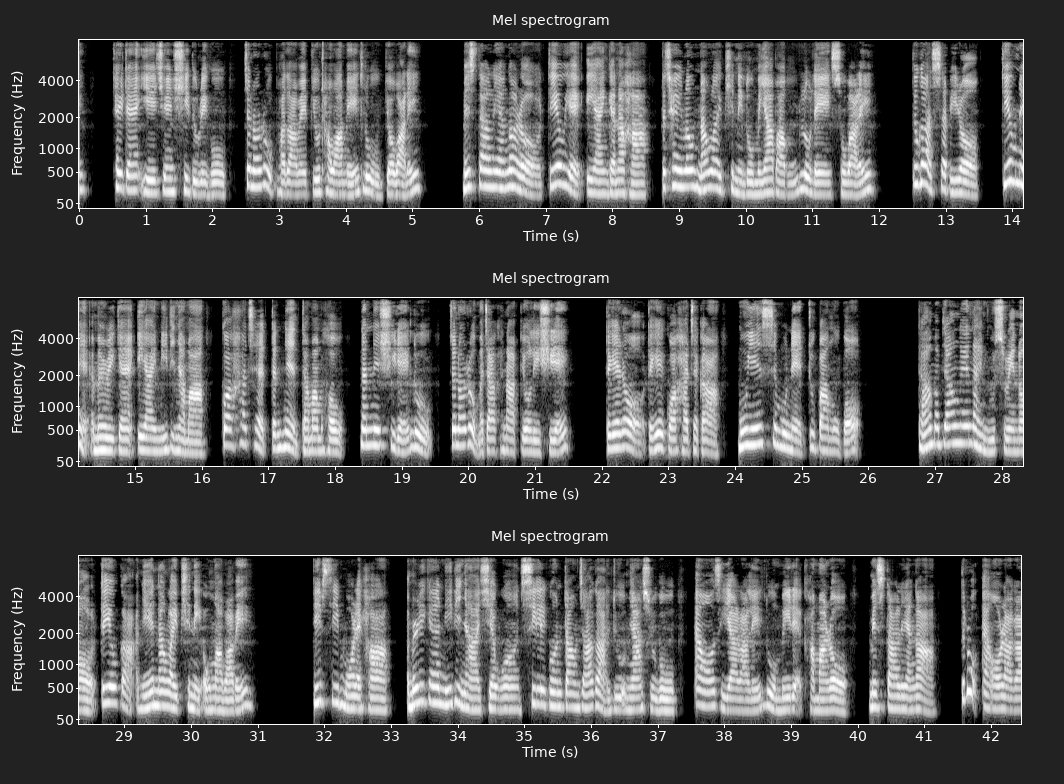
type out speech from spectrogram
ထိတ်တန်းအရေးချင်းရှိသူတွေကိုကျွန်တော်တို့ဘာသာပဲပြောထားပါမယ်လို့ပြောပါတယ်။မစ္စတာလျန်ကတော့တရုတ်ရဲ့ AI ကဏ္ဍဟာတစ်ချိန်လုံးနောက်လိုက်ဖြစ်နေလို့မရပါဘူးလို့လည်းဆိုပါတယ်။သူကဆက်ပြီးတော့တရုတ်နဲ့အမေရိကန် AI နည်းပညာမှာကွာဟချက်တစ်နှစ်ဒါမှမဟုတ်နှစ်နှစ်ရှိတယ်လို့ကျွန်တော်တို့မကြာခဏပြောလို့ရှိတယ်။တကယ်တော့တကယ်ကွာဟချက်ကမူရင်းစစ်မှုနဲ့တူပါမှုပေါ့။ ဒါမပြောင်းလဲနိုင်ဘူးဆိုရင်တော့တရုတ်ကအမြဲနောက်လိုက်ဖြစ်နေအောင်မှာပါပဲ။ DeepSeek model ဟာအမေရိကန်နည်းပညာရပ်ဝန်ဆီလီကွန်တောင်ကြားကလူအများစုကိုအံ့ဩစီရတာလေလို့မေးတဲ့အခါမှာတော့မစ္စတာလျန်ကသူတို့အံ့ဩတာက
